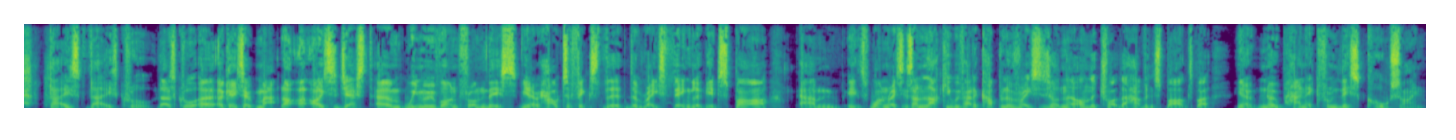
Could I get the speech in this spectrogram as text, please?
that is that is cruel. That's cruel. Uh, okay, so Matt, I, I suggest um, we move on from this. You know how to fix the, the race thing. Look, it's Spa. Um, it's one race. It's unlucky we've had a couple of races on the on the trot that haven't sparked, but you know, no panic from this call sign.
